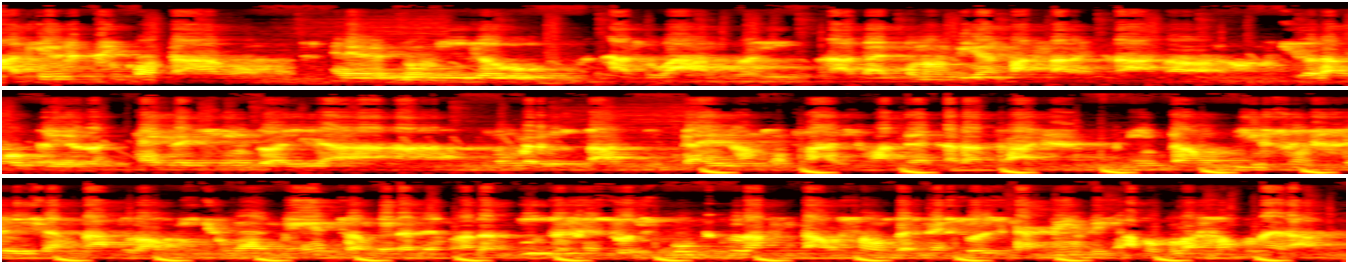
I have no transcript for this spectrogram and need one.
aqueles que se encontravam é, no nível razoável aí, da economia passaram a entrar no, nível da pobreza, regredindo aí a, a números de 10 anos atrás, de uma década atrás. Então, isso enseja naturalmente um aumento também da demanda dos defensores públicos, afinal, são os defensores que atendem a população vulnerável.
